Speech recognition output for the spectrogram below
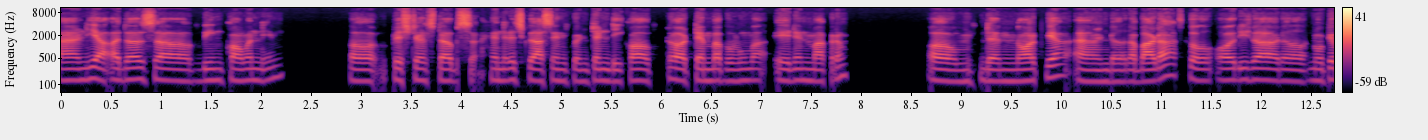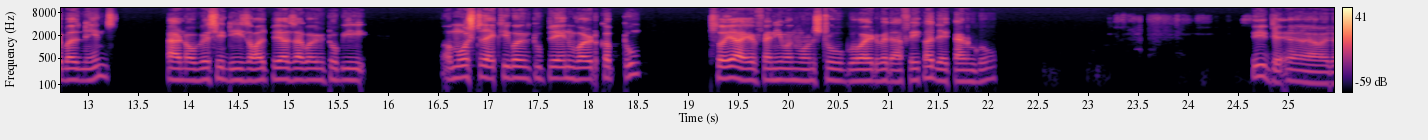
and yeah, others uh, being common name. Uh, Tristan Stubbs, Heinrich Klaasen, Quinton de Kock, uh, Temba Bavuma, Aiden Markram um, then Nortje and uh, Rabada. So all these are uh, notable names, and obviously these all players are going to be uh, most likely going to play in World Cup too. So yeah, if anyone wants to go ahead with Africa, they can go. See, uh,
